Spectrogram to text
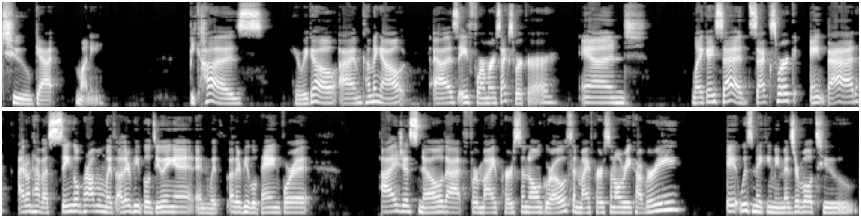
to get money. Because here we go, I'm coming out as a former sex worker. And like I said, sex work ain't bad. I don't have a single problem with other people doing it and with other people paying for it. I just know that for my personal growth and my personal recovery, it was making me miserable to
